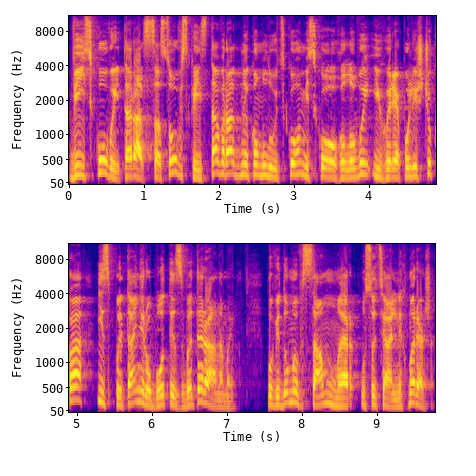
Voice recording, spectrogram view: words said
Військовий Тарас Сасовський став радником Луцького міського голови Ігоря Поліщука із питань роботи з ветеранами. Повідомив сам мер у соціальних мережах.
